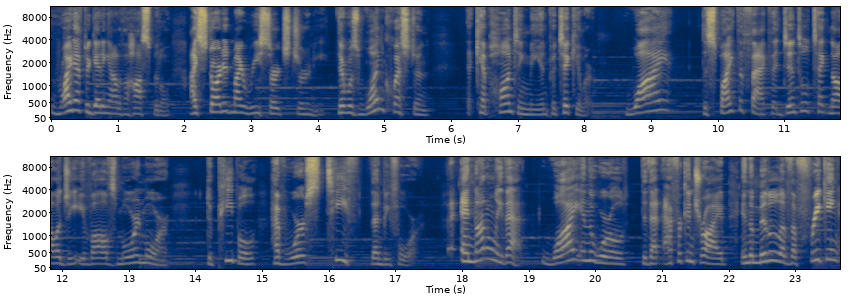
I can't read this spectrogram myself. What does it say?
Right after getting out of the hospital, I started my research journey. There was one question that kept haunting me in particular. Why, despite the fact that dental technology evolves more and more, do people have worse teeth than before? And not only that, why in the world did that African tribe in the middle of the freaking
